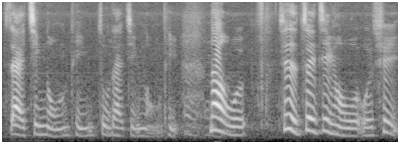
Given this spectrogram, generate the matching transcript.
在金龙厅住在金龙厅。那我其实最近哦，我我去，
